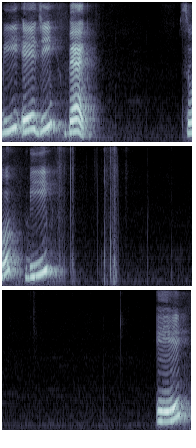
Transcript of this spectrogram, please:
B A G bag so B A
